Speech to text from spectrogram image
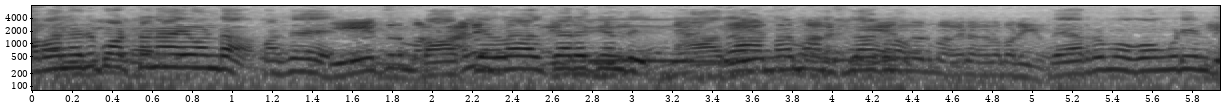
അവനൊരു പൊട്ടനായോണ്ടാ. പക്ഷേ ബാക്കിയുള്ള ആൾക്കാരൊക്കെ ഉണ്ട്. അതാണ് മനസ്സിലാക്കണം. വേറൊരു മുഖവും കൂടി ഉണ്ട്.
